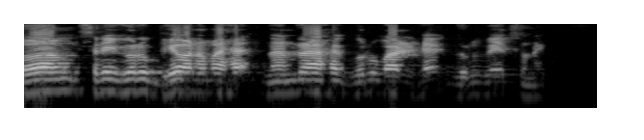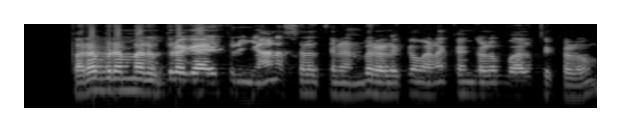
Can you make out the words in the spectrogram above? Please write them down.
ஓம் ஸ்ரீ குருப்பியோ நமக. நன்றாக குரு வாழ்க. குருவே துணை. பரபிரம்ம ருத்ரகாயத்ரி ஞானஸ்தலத்தின் நண்பர்களுக்கு வணக்கங்களும் வாழ்த்துக்களும்.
